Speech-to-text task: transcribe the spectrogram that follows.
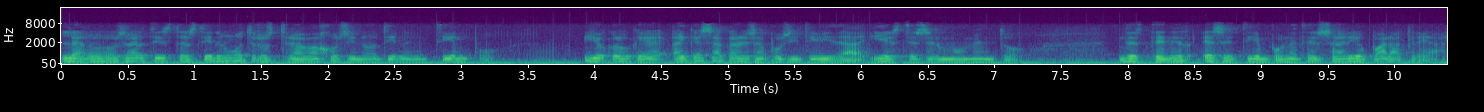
los artistas tienen otros trabajos y no tienen tiempo. Yo creo que hay que sacar esa positividad y este es el momento de tener ese tiempo necesario para crear.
